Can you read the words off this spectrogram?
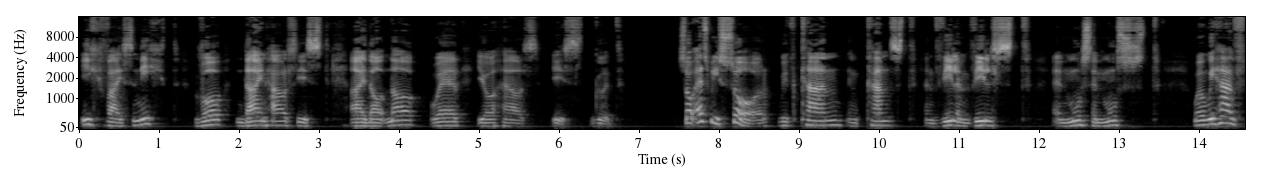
Ich weiß nicht, wo dein Haus ist. I don't know where your house is. Good. So as we saw with kann and kannst and will and willst and muss and musst, when we have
